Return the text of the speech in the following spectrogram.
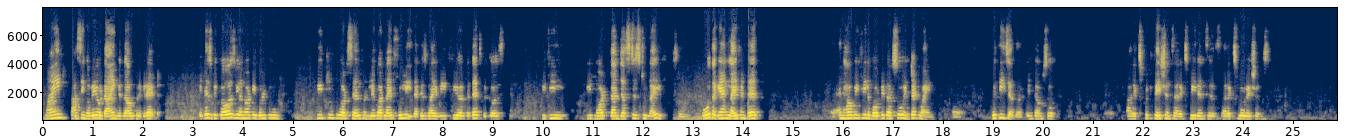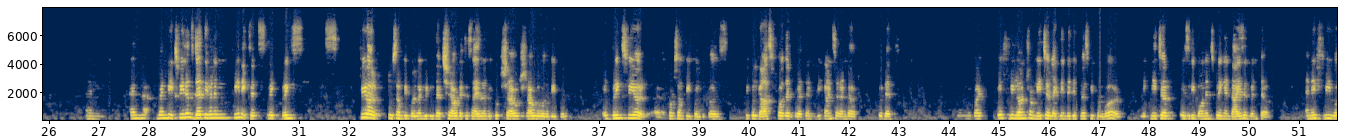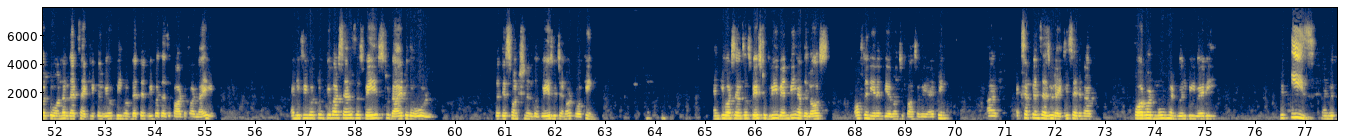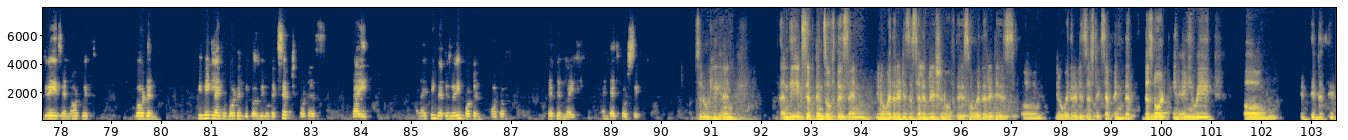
mind passing away or dying without regret. It is because we are not able to be true to ourselves and live our life fully. That is why we fear the death because we feel we've not done justice to life. So both again, life and death, and how we feel about it are so intertwined uh, with each other in terms of our expectations, our experiences, our explorations, and and when we experience death, even in Phoenix, it's like brings fear to some people when we do that shroud exercise and we put shroud shroud over the people. It brings fear uh, for some people because people gasp for their breath and we can't surrender to death. But if we learn from nature like the indigenous people were, like nature is reborn in spring and dies in winter, and if we were to honor that cyclical way of being of death and rebirth as a part of our life, and if we were to give ourselves the space to die to the old, the dysfunctional, the ways which are not working, and give ourselves a space to grieve when we have the loss of the near and dear ones who pass away, I think our acceptance, as you rightly said, and our forward movement will be very with ease and with grace and not with burden. We make life a burden because we don't accept what has died. And I think that is very important part of death in life and death per se. absolutely, and and the acceptance of this, and you know whether it is a celebration of this or whether it is um, you know whether it is just accepting that does not in any way um, it, it, it,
